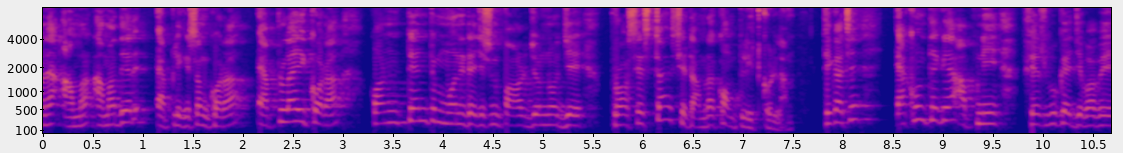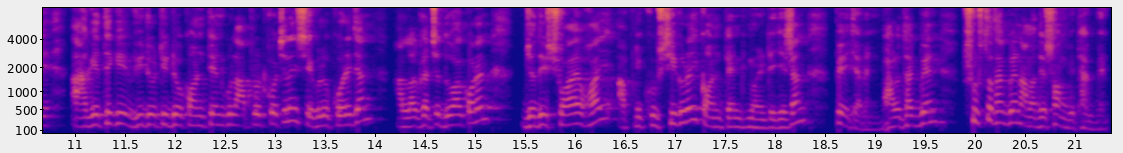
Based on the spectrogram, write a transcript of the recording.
মানে আমা- আমাদের অ্যাপ্লিকেশন করা অ্যাপ্লাই করা কন্টেন্ট মনিটাইজেশন পাওয়ার জন্য যে প্রসেসটা সেটা আমরা কমপ্লিট করলাম। ঠিক আছে? এখন থেকে আপনি ফেসবুকে যেভাবে আগে থেকে ভিডিও টিডিও কন্টেন্টগুলো আপলোড করছিলেন, সেগুলো করে যান। আল্লাহর কাছে দোয়া করেন। যদি সহায় হয়, আপনি খুব শীঘ্রই কন্টেন্ট মনিটাইজেশন পেয়ে যাবেন। ভালো থাকবেন, সুস্থ থাকবেন, আমাদের সঙ্গে থাকবেন।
